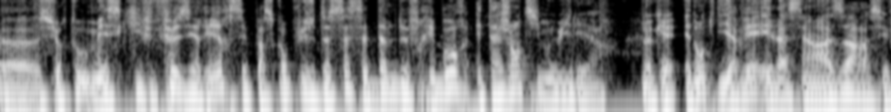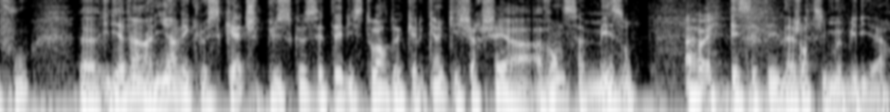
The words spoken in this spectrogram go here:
euh, surtout. Mais ce qui faisait rire, c'est parce qu'en plus de ça, cette dame de Fribourg est agente immobilière. Ok. Et donc il y avait, et là c'est un hasard assez fou, euh, il y avait un lien avec le sketch puisque c'était l'histoire de quelqu'un qui cherchait à, à vendre sa maison. Ah ouais. Et c'était une agente immobilière.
